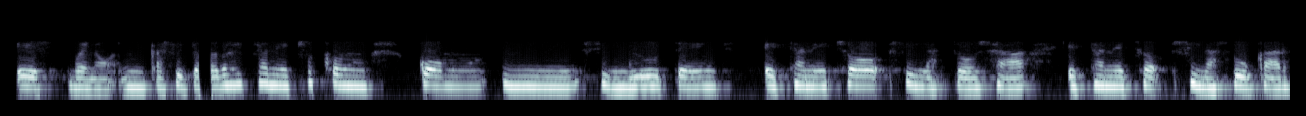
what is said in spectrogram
es, bueno, casi todos están hechos con, con mm, sin gluten, están hechos sin lactosa, están hechos sin azúcar,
